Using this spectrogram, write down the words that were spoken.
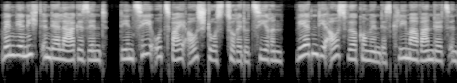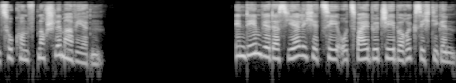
Wenn wir nicht in der Lage sind, den CO2-Ausstoß zu reduzieren, werden die Auswirkungen des Klimawandels in Zukunft noch schlimmer werden. Indem wir das jährliche CO2-Budget berücksichtigen,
